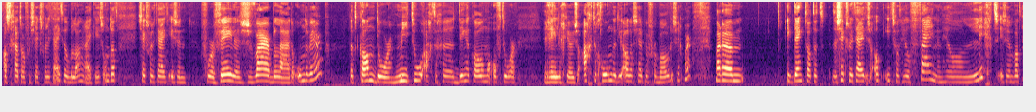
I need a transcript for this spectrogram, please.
als het gaat over seksualiteit, heel belangrijk is. Omdat seksualiteit is een voor velen zwaar beladen onderwerp. Dat kan door MeToo-achtige dingen komen of door religieuze achtergronden die alles hebben verboden, zeg maar. Maar um, ik denk dat het, de seksualiteit is ook iets wat heel fijn en heel licht is. En wat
